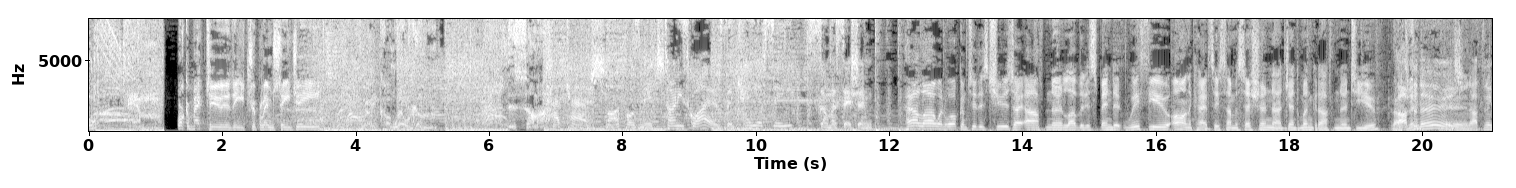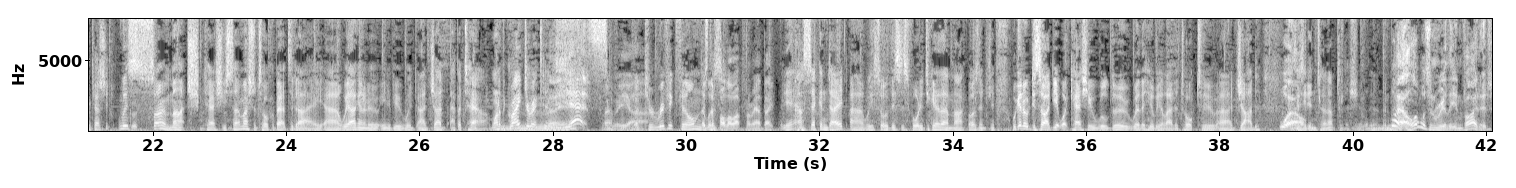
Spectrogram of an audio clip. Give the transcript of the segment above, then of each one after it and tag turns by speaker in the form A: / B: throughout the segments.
A: Triple M.
B: Welcome back to the Triple MCG.
A: Welcome, welcome. This summer,
C: Pat Cash, Mark Bosnich, Tony Squires, the KFC Summer Session.
D: Hello and welcome to this Tuesday afternoon. Lovely to spend it with you on the KFC Summer Session. Uh, gentlemen, good afternoon to you.
E: Good afternoon. Afternoon, Cashy.
D: With so much, Cashy, so much to talk about today, uh, we are going to do an interview with uh, Judd Apatow, one of the great directors.
E: Yes,
D: Well,
E: we
D: A terrific film that
E: Just a follow up from our date.
D: Yeah, our second date. Uh, we saw This Is 40 together, Mark Bosnich. We're going to decide yet what Cashy will do, whether he'll be allowed to talk to uh, Judd.
F: Well-
D: because he didn't turn up to the show. the- the
F: Well, I wasn't really invited.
